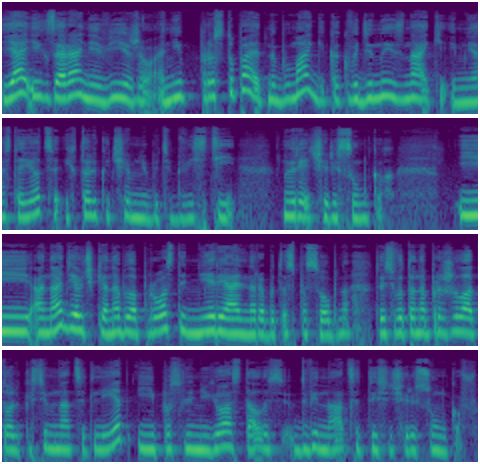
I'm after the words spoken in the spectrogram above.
я их заранее вижу, они проступают на бумаге, как водяные знаки, и мне остается их только чем-нибудь обвести, ну, речь о рисунках. И она, девочки, она была просто нереально работоспособна. То есть вот она прожила только 17 лет, и после нее осталось 12 тысяч рисунков.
